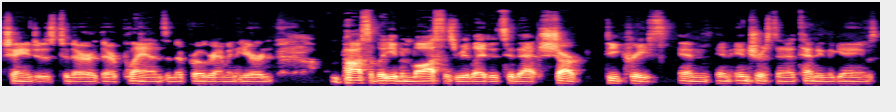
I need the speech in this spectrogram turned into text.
changes to their their plans and their programming here, and possibly even losses related to that sharp decrease in in interest in attending the games.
